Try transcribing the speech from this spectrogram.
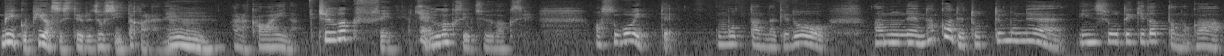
メイクピアスしてる女子いたからね、うん。あら可愛いなって。中学生ね。中学生中学生。あすごいって思ったんだけどあのね中でとってもね印象的だったのが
